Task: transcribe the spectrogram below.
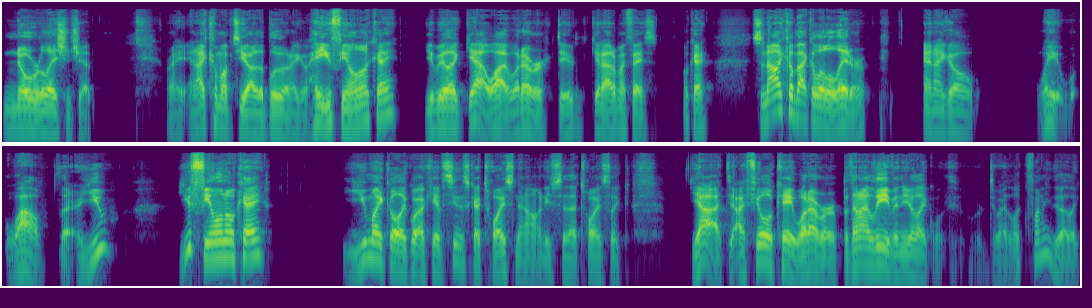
no relationship, right, and I come up to you out of the blue and I go, "Hey, you feeling okay?" You'll be like, "Yeah, why? Whatever, dude. Get out of my face." Okay. So now I come back a little later and I go, "Wait, wow, are you you feeling okay? You might go like, well, okay, I've seen this guy twice now, and he said that twice. Like, yeah, I feel okay, whatever. But then I leave, and you're like, well, do I look funny? Do I like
